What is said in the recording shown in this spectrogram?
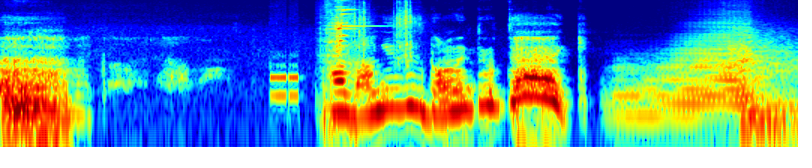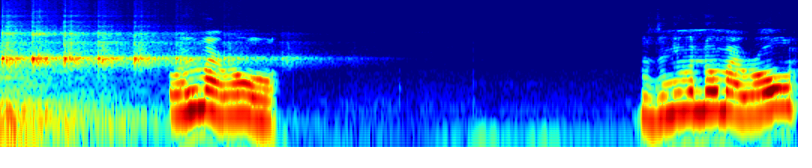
Oh my god. How long is this going to take? Where's my role? Does anyone know my role?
